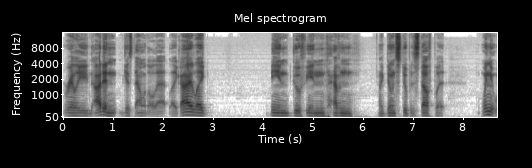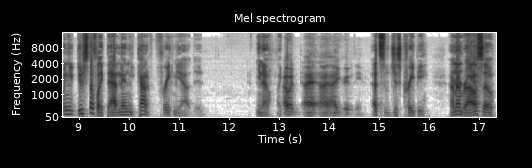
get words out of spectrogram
really I didn't get down with all that. Like I like being goofy and having like doing stupid stuff, but when you when you do stuff like that, man, you kind of freak me out, dude. You know, like I would. I, I I agree with you. that's just creepy. I remember I also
